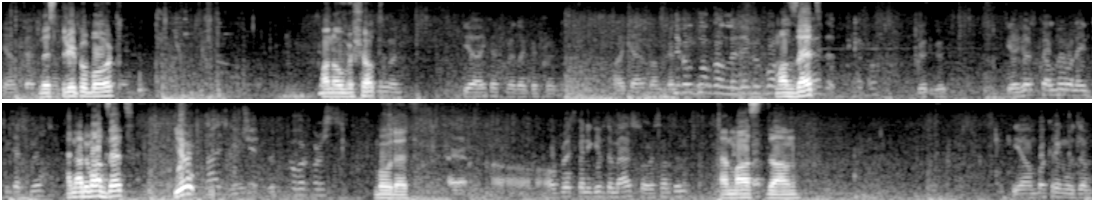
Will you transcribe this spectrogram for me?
Yeah, I'm catching. There's I'm triple board. One overshot. catching. Yeah, I catch me, I catch me. I can't, I'm They will catching. block only, they will block. One's dead. yeah, Be careful. Good, good. Yeah, just tell me when I need to catch me. Another one dead. You! Nice, good shit. Over first. Both dead. Uh, uh, Oppress, can you give the mask or something? A mask down. Yeah, I'm buckering with them.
